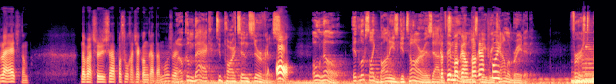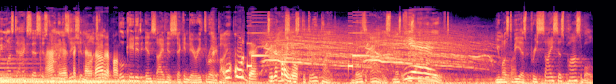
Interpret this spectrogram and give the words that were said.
Leć tam. Dobra, czyli trzeba posłuchać jak on gada, może... Welcome back to Parts and Service. O! Oh no, it looks like Bonnie's guitar is out To of ty tune mogę and must be autograf twój? recalibrated. First, we must access his ah, harmonization jest taki- dobra, module pan. located inside his secondary throat O pipe. Oh, kurde! Ile To coinów! access the throat pipe, both eyes must first be removed. You must be as precise as possible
